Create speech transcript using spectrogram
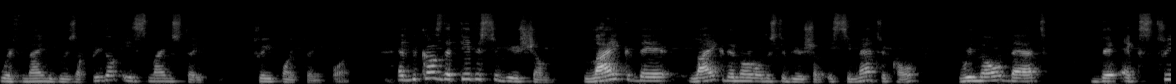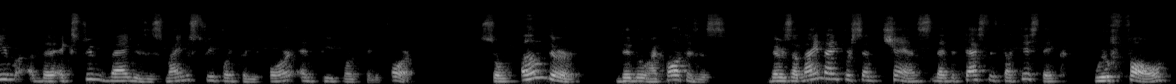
with 9 degrees of freedom is minus 33.24. And because the t distribution, like the, like the normal distribution, is symmetrical, we know that the extreme, the extreme values is minus 3.24 and 3.24. So under the null hypothesis, there's a 99% chance that the tested statistic will fall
